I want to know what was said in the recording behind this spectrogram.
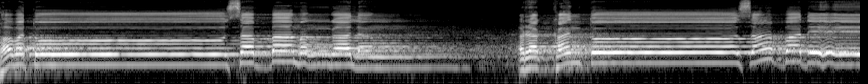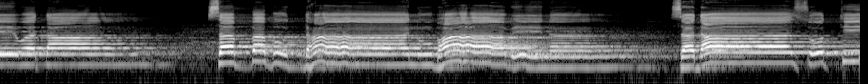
भवतो सबमंगलं रखं तो सब देवता सब बुद्धानुभावेन सदा सोथी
